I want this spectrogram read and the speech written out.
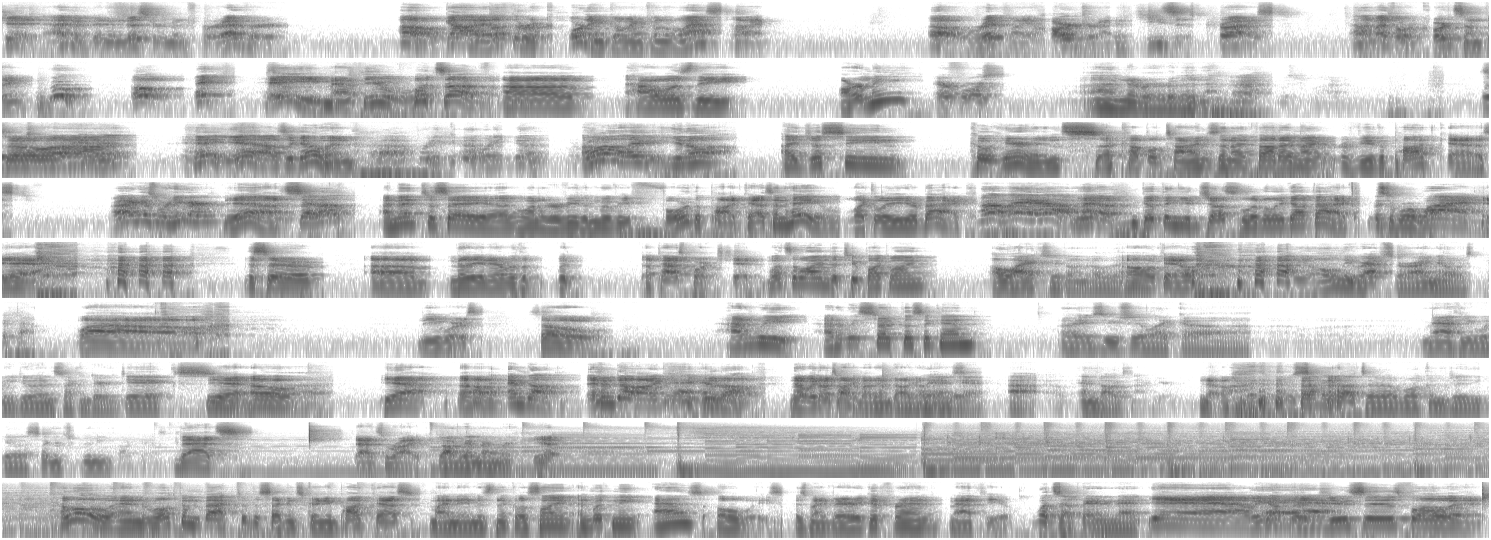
shit, I haven't been in this room in forever. Oh god, I left the recording going from the last time. Oh, rip my hard drive. Jesus Christ. Oh, I might as well record something. Woo! Oh, hey, hey, Matthew, what's up? Uh, how was the army? Air Force. I've never heard of it. Uh, So, uh, hey, yeah, how's it going? uh, pretty good. What are you doing? Oh, I, you know, I just seen Coherence a couple times, and I thought I might review the podcast. All right, I guess we're here. Yeah, It's set up. I meant to say I wanted to review the movie for the podcast, and hey, luckily you're back. Oh, yeah. Yeah, good thing you just literally got back. Mr. Worldwide. Yeah, Mister uh, Millionaire with a with a passport. Shit, what's the line? The Tupac line? Oh, I actually don't know that. Oh, okay. The only rap star I know is Pip Wow. the worst. So, how do we how do we start this again? Uh, it's usually like, uh, Matthew, what are you doing? Secondary dicks. Yeah, and, oh. Uh, Yeah. Uh, M Dog. M Dog. Yeah, M-Dog. No, we don't talk about M Dog on yeah, this. yeah. Uh, M Dog's not here. No. There's something about uh, welcome to the uh, second screening podcast. that's that's right. Dog that memory. Yep. Hello and welcome back to the Second Screening Podcast. My name is Nicholas Lane, and with me, as always, is my very good friend Matthew. What's up, Internet? Yeah, we got Yeah. the juices flowing.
